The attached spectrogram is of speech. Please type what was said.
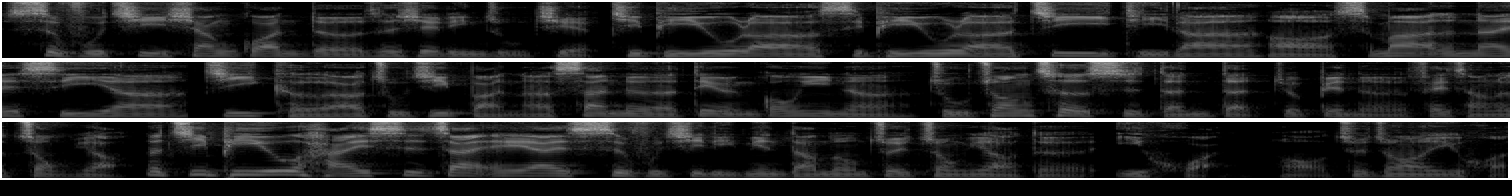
伺服器相关的这些零组件，GPU 啦、CPU 啦、记忆体啦、啊 Smart NIC 啊、机壳啊、主机板啊、散热、啊、电源供应啊、组装测试等等，就变得非常的重要。那 GPU 还是在 AI 伺服器里面当中最重要的一环。哦，最重要一环。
